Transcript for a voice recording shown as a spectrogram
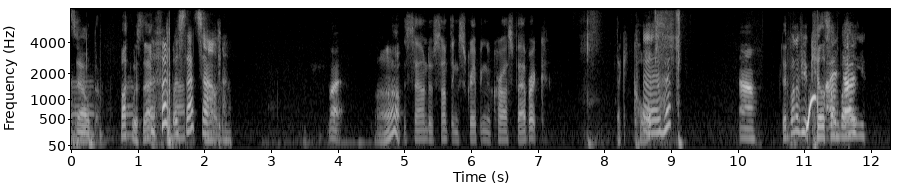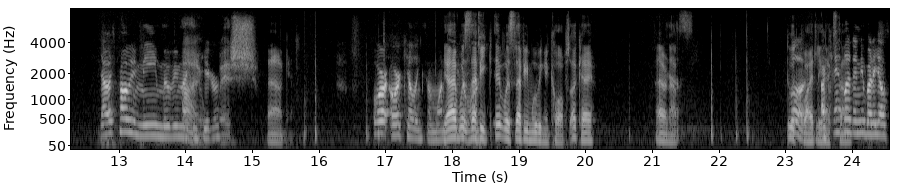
So. Fuck was that? The fuck was that sound? But Oh, The sound of something scraping across fabric. Like a corpse? Uh-huh. uh, Did one of you kill I- that was- somebody? that was probably me moving my I computer wish. Ah, okay. or or killing someone. Yeah, it was one. Zeffy. It was Zeffy moving a corpse. Okay. Fair enough. Yes. Do Look, it quietly I next can't time. let anybody else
